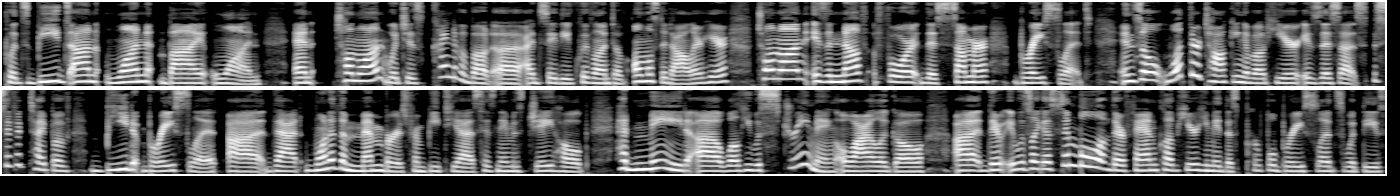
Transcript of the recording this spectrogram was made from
puts beads on one by one. And chonwon, which is kind of about, uh, I'd say the equivalent of almost a dollar here. Chonwon is enough for this summer bracelet. And so what they're talking about here is this uh, specific type of bead bracelet uh, that one of the members from BTS, his name is J-Hope, had made uh, while he was streaming a while ago. Uh, there, it was like a symbol of their fan club here. He made this purple bracelets with these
